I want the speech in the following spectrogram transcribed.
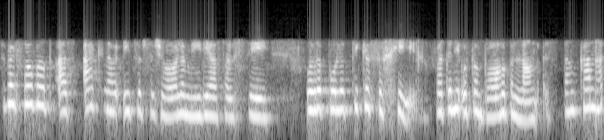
So byvoorbeeld as ek nou iets op sosiale media sou sê oor 'n politieke figuur wat in die openbare belang is, dan kan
